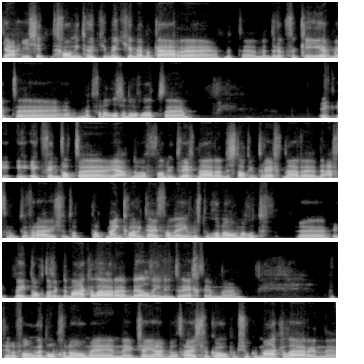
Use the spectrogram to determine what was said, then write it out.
ja, je zit gewoon niet hutje-mutje met elkaar, met, met druk verkeer, met, met van alles en nog wat. Ik, ik, ik vind dat ja, door van Utrecht naar de stad Utrecht, naar de Achterhoek te verhuizen, dat, dat mijn kwaliteit van leven is toegenomen. Maar goed, ik weet nog dat ik de makelaar belde in Utrecht en de telefoon werd opgenomen en ik zei, ja, ik wil het huis verkopen, ik zoek een makelaar. En uh,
